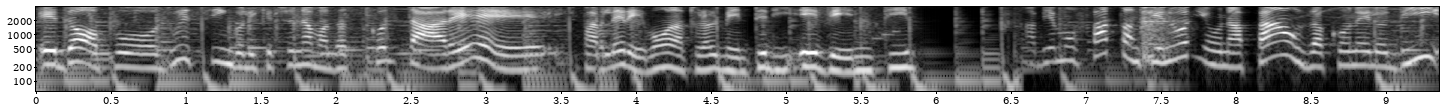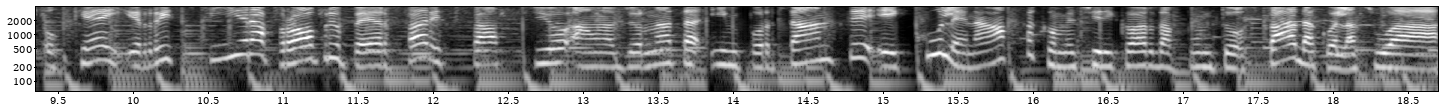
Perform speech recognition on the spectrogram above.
e dopo due singoli che ci andiamo ad ascoltare parleremo naturalmente di eventi. Abbiamo fatto anche noi una pausa con Elodie, ok, respira proprio per fare spazio a una giornata importante e cool enough, come ci ricorda appunto Spada con la sua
